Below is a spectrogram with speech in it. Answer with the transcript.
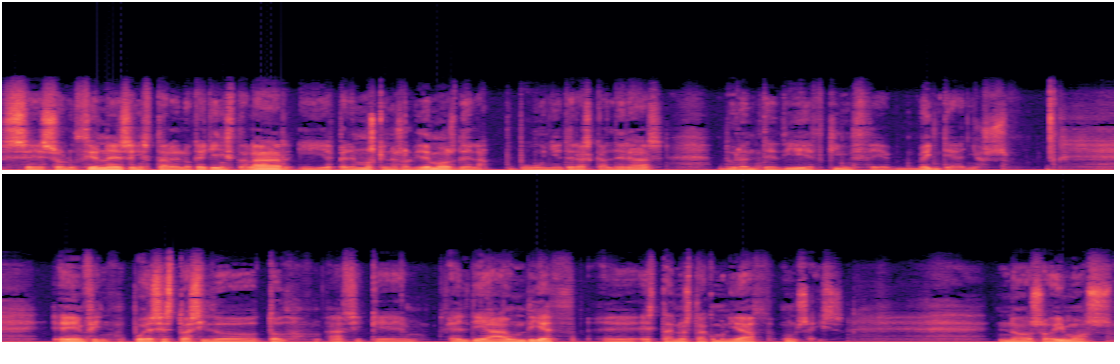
se solucione, se instale lo que hay que instalar y esperemos que nos olvidemos de las puñeteras calderas durante 10, 15, 20 años. En fin, pues esto ha sido todo. Así que el día un 10 eh, está nuestra comunidad un 6. Nos oímos.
